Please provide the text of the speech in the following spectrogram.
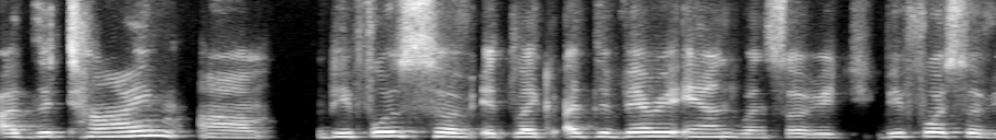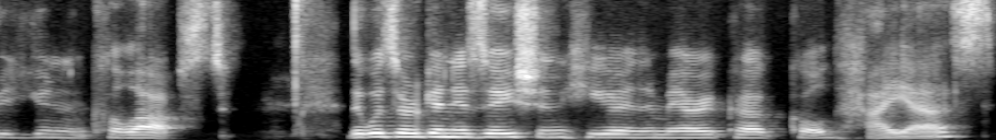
At the time um, before soviet like at the very end when soviet before soviet union collapsed there was an organization here in america called HIAS.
